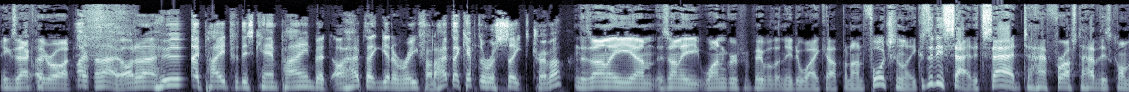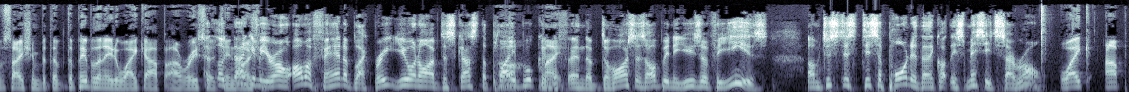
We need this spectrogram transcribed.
exactly right. I don't know. I don't know who they paid for this campaign, but I hope they can get a refund. I hope they kept the receipt, Trevor. There's only um, there's only one group of people that need to wake up, and unfortunately, because it is sad, it's sad to have for us to have this conversation. But the, the people that need to wake up are research Look, don't get me wrong. I'm a fan of BlackBerry. You and I have discussed the playbook Oh, and, the, and the devices. I've been a user for years. I'm just, just disappointed they got this message so wrong. Wake up,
